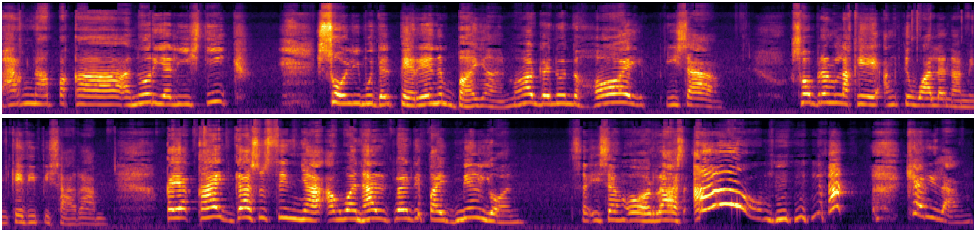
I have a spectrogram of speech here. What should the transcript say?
Parang napaka, ano, realistic. Soli mo del pere ng bayan. Mga ganun, hoy, isa. Sobrang laki ang tiwala namin kay VP Sara. Kaya kahit gastusin niya ang 125 million sa isang oras, ow! carry lang.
